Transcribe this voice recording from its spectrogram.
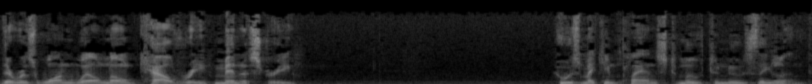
There was one well known Calvary ministry who was making plans to move to New Zealand,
